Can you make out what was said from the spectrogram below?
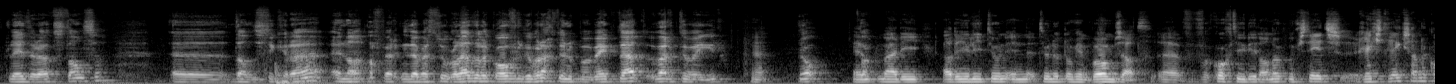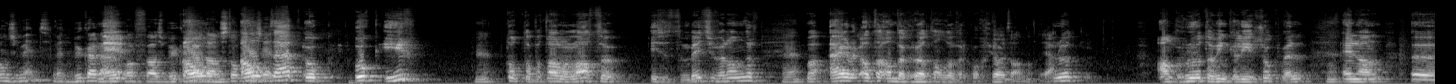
het leder uitstansen. Eh, dan de stickerij en dan afwerking. Dat werd zo geleidelijk overgebracht en op een week tijd werkten we hier. Ja. Ja. En, maar die hadden jullie toen, in, toen het nog in boom zat, eh, verkochten jullie dan ook nog steeds rechtstreeks aan de consument met Bucara? Nee. Of was Bucara Al- dan stopgezet? Altijd, ook, ook hier, Ja. tot op het allerlaatste is het een beetje veranderd, Ja. maar eigenlijk altijd aan de groothandel verkocht. Groothandel, ja. Groot- aan grote winkeliers ook wel, Ja. en aan eh,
